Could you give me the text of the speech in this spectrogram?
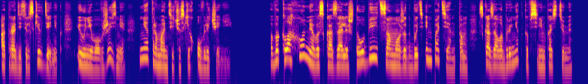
от родительских денег, и у него в жизни нет романтических увлечений. «В Оклахоме вы сказали, что убийца может быть импотентом», сказала брюнетка в синем костюме.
